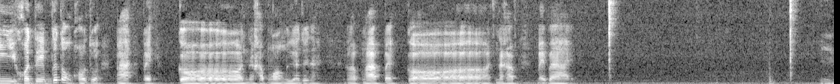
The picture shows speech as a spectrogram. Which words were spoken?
ดีคนเดิมก็ต้องขอตัวลาไปก่อนนะครับงองเรือด้วยนะ นะครับลาไปก่อนนะครับบ๊ายบายอืม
